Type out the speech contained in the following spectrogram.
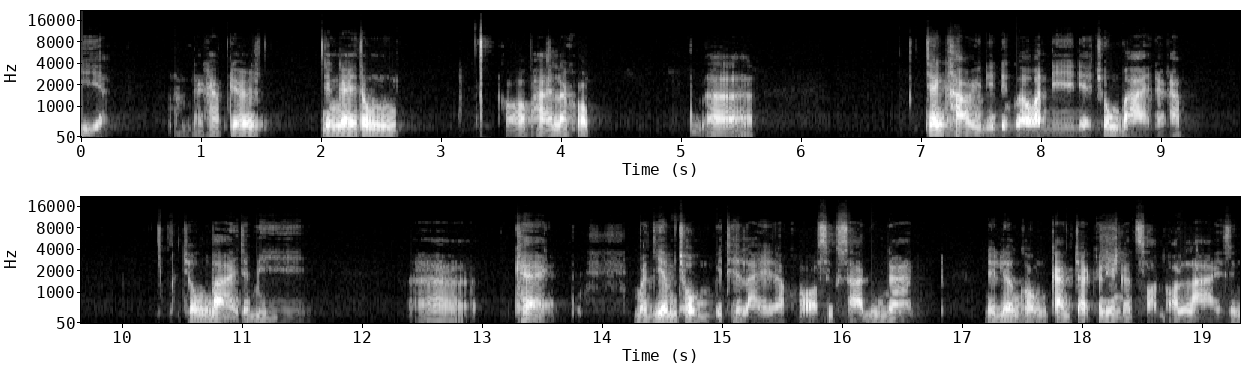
ดีอะนะครับ เดี๋ยว ยังไงต้องขออภัยและขออแจ้งข่าวอีกนิดหนึ่งว่าวันนี้เนี่ยช่วงบ่ายนะครับ ช่วงบ่ายจะมีแขกมาเยี่ยมชมวิทยาลัยแล้วขอศึกษาดูงาน ในเรื่องของการจัดการเรียนการสอนออนไลน์ ซึ่ง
